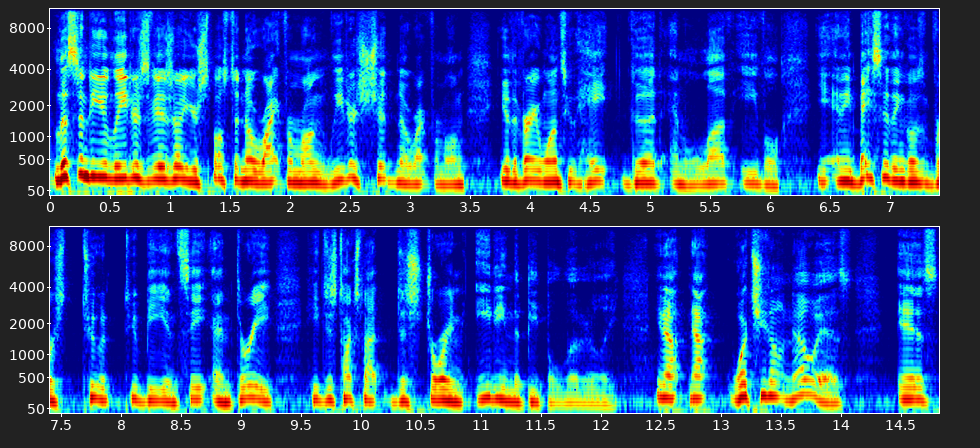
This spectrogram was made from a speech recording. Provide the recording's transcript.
Listen to you, leaders of Israel. You're supposed to know right from wrong. Leaders should know right from wrong. You're the very ones who hate good and love evil. And he basically then goes in verse two, two B and C and three. He just talks about destroying, eating the people literally. You know, now what you don't know is, is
